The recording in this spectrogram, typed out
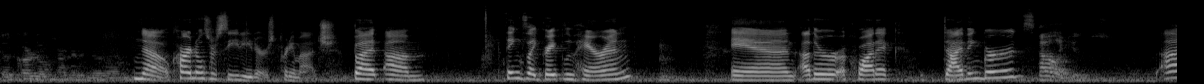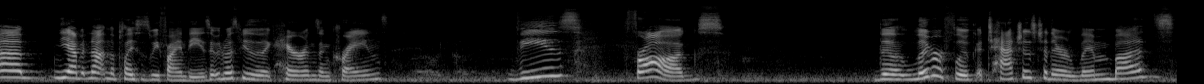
So cardinals aren't going to go down. no, cardinals are seed eaters pretty much. But um, things like great blue heron and other aquatic diving birds. Pelicans. Um, yeah, but not in the places we find these. It would must be like herons and cranes. I like pelicans. These frogs, the liver fluke attaches to their limb buds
